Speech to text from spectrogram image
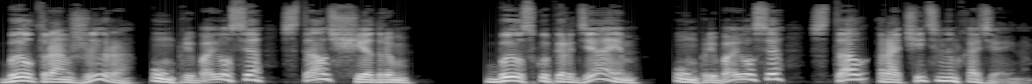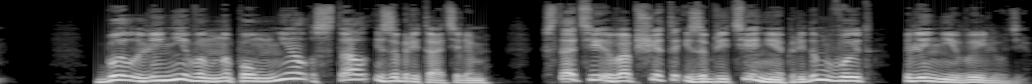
Был транжира, ум прибавился, стал щедрым. Был скупердяем, ум прибавился, стал рачительным хозяином. Был ленивым, но поумнел, стал изобретателем. Кстати, вообще-то изобретения придумывают ленивые люди.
